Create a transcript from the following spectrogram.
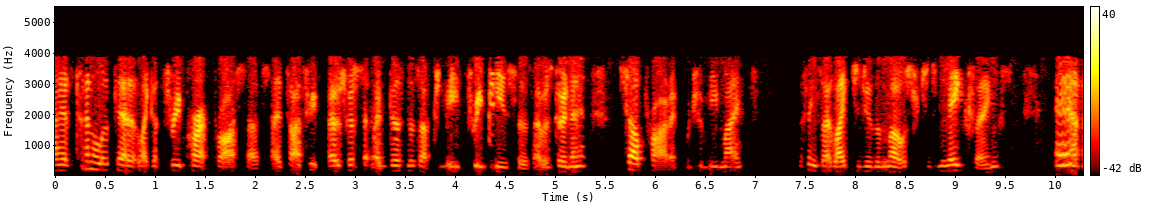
I had kind of looked at it like a three-part process. I thought three, I was going to set my business up to be three pieces. I was going to sell product, which would be my the things I like to do the most, which is make things. And,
